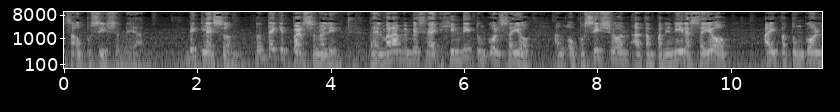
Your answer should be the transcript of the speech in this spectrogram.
sa opposition na yan. Big lesson. Don't take it personally. Dahil maraming beses ay hindi tungkol sa iyo. Ang opposition at ang paninira sa iyo ay patungkol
